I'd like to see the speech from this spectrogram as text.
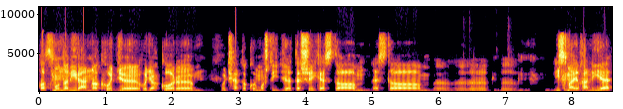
azt mondani Iránnak, hogy, hogy akkor hogy hát akkor most így tessék ezt a, ezt a Ismail Haniyeh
